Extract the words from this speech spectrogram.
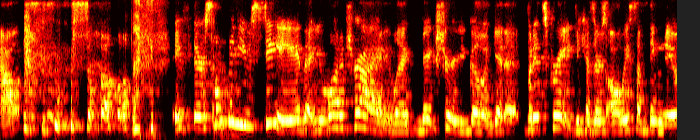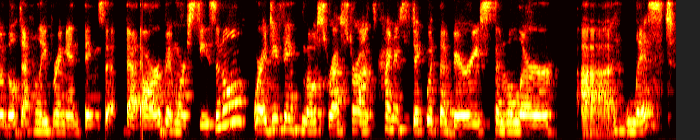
out. so if there's something you see that you want to try, like make sure you go and get it. But it's great because there's always something new. They'll definitely bring in things that, that are a bit more seasonal, where I do think most restaurants kind of stick with a very similar uh, list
